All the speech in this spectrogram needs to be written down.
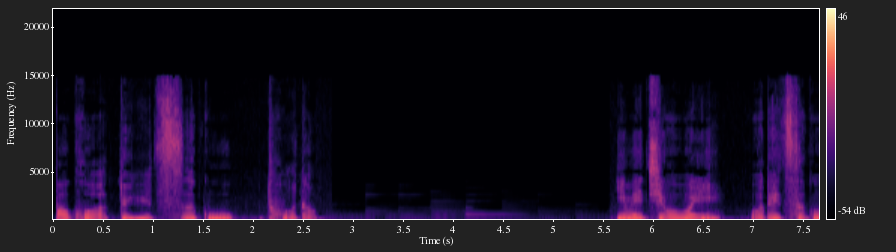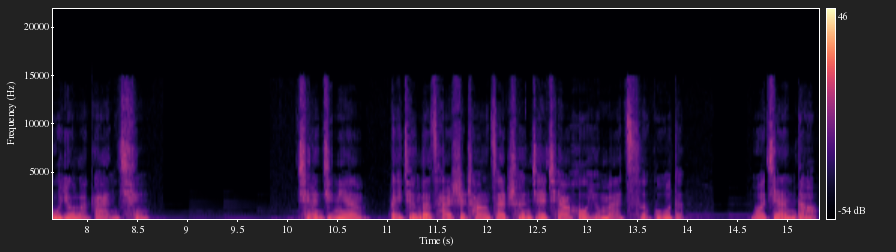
包括对于茨菇。土豆，因为久违，我对茨菇有了感情。前几年，北京的菜市场在春节前后有卖茨菇的，我见到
